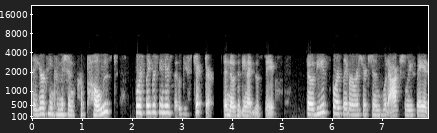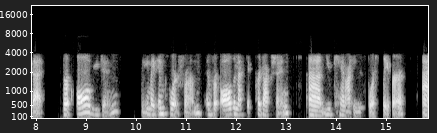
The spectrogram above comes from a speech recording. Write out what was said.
the European Commission proposed forced labor standards that would be stricter than those of the United States. So these forced labor restrictions would actually say that for all regions that you might import from and for all domestic production, um, you cannot use forced labor. Uh,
